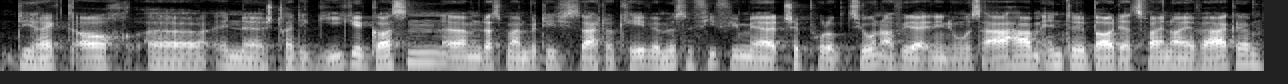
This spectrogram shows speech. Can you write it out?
direkt auch äh, in eine Strategie gegossen, ähm, dass man wirklich sagt, okay, wir müssen viel, viel mehr Chip-Produktion auch wieder in den USA haben. Intel baut ja zwei neue Werke,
